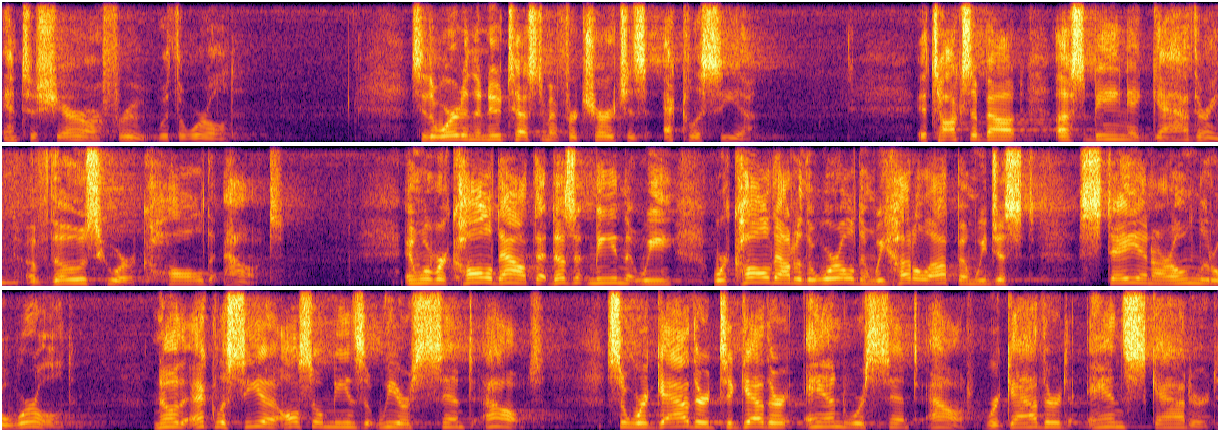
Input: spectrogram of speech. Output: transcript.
and to share our fruit with the world. See, the word in the New Testament for church is ecclesia. It talks about us being a gathering of those who are called out. And when we're called out, that doesn't mean that we, we're called out of the world and we huddle up and we just stay in our own little world. No, the ecclesia also means that we are sent out. So we're gathered together and we're sent out. We're gathered and scattered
